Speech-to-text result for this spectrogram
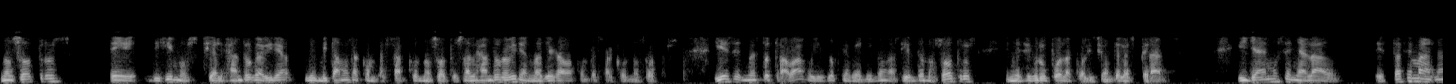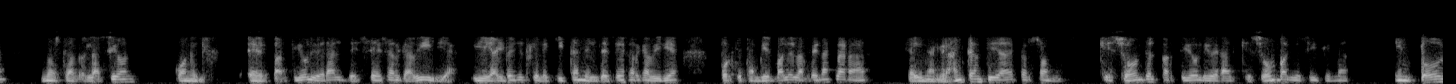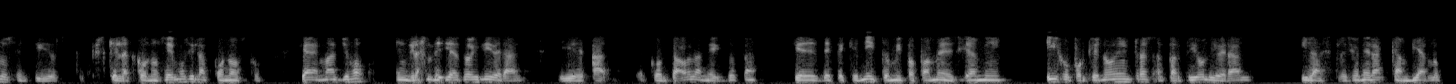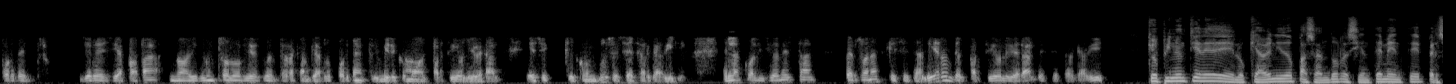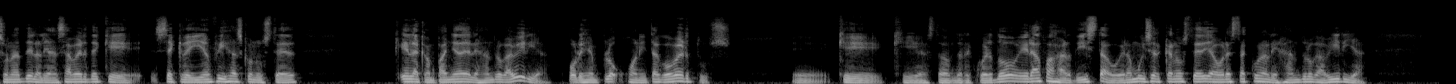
nosotros eh, dijimos, si Alejandro Gaviria lo invitamos a conversar con nosotros. Alejandro Gaviria no ha llegado a conversar con nosotros. Y ese es nuestro trabajo y es lo que venimos haciendo nosotros en ese grupo de la coalición de la esperanza. Y ya hemos señalado esta semana nuestra relación con el, Partido Liberal de César Gaviria. Y hay veces que le quitan el de César Gaviria porque también vale la pena aclarar que hay una gran cantidad de personas que son del Partido Liberal, que son valiosísimas, en todos los sentidos, pues, que las conocemos y las conozco, que además yo en gran medida soy liberal y he, contado la anécdota que desde pequeñito mi papá me decía a mí, hijo, ¿por qué no entras al Partido Liberal? Y la expresión era cambiarlo por dentro. Yo le decía, papá, no hay un solo riesgo de entrar a cambiarlo por dentro. Y mire cómo va el Partido Liberal, ese que conduce César Gaviria. En la coalición están personas que se salieron del Partido Liberal de César Gaviria. ¿Qué opinión tiene de lo que ha venido pasando recientemente personas de la Alianza Verde que se creían fijas con usted en la campaña de Alejandro Gaviria? Por ejemplo, Juanita Gobertus, eh, que, que hasta donde recuerdo era fajardista o era muy cercano a usted y ahora está con Alejandro Gaviria.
